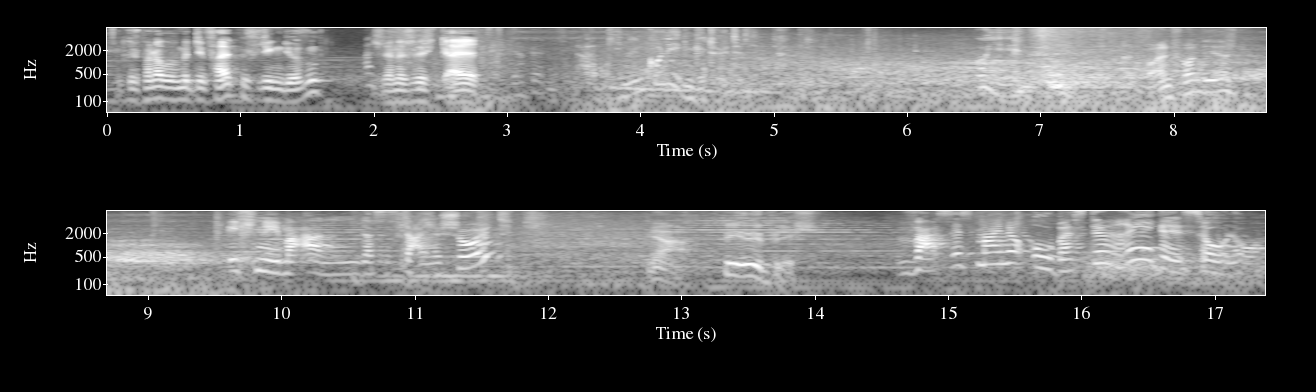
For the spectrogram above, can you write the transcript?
Ich bin gespannt, ob wir mit dem Falken fliegen dürfen. Das wäre natürlich geil. einen Kollegen getötet. Oh je. Ein Freund von dir? Ich nehme an, das ist deine Schuld? Ja, wie üblich. Was ist meine oberste Regel, Solo?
